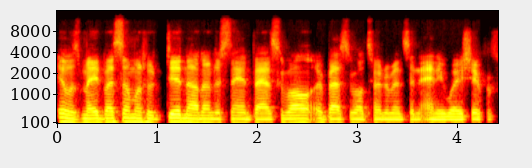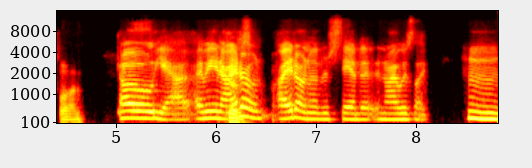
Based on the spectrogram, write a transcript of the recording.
it was made by someone who did not understand basketball or basketball tournaments in any way, shape, or form. Oh yeah. I mean, I don't I don't understand it. And I was like, hmm,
